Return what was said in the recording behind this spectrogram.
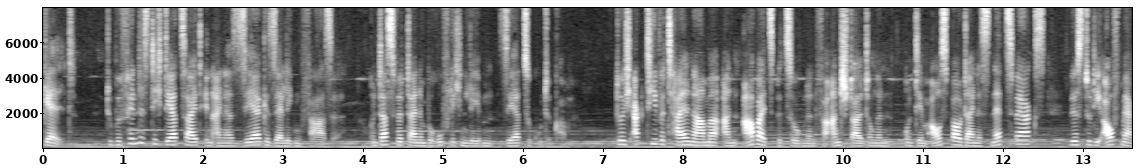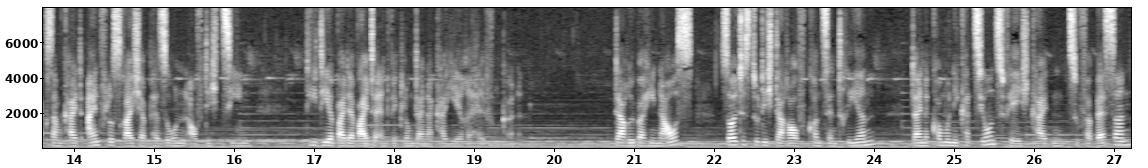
Geld. Du befindest dich derzeit in einer sehr geselligen Phase und das wird deinem beruflichen Leben sehr zugutekommen. Durch aktive Teilnahme an arbeitsbezogenen Veranstaltungen und dem Ausbau deines Netzwerks wirst du die Aufmerksamkeit einflussreicher Personen auf dich ziehen, die dir bei der Weiterentwicklung deiner Karriere helfen können. Darüber hinaus solltest du dich darauf konzentrieren, deine Kommunikationsfähigkeiten zu verbessern,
